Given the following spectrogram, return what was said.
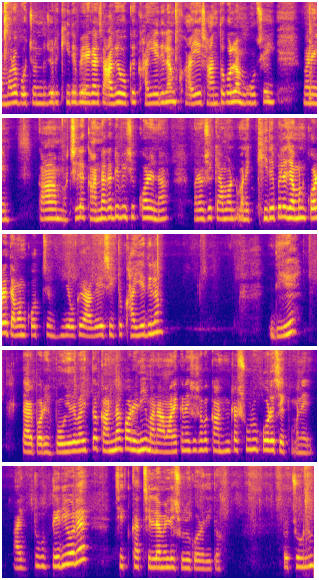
আমারও প্রচণ্ড জোরে খিদে পেয়ে গেছে। আগে ওকে খাইয়ে দিলাম, খাইয়ে শান্ত করলাম। ও সেই মানে ছেলে কান্নাকাটি বেশি করে না। মানে সে কেমন মানে খিদে পেলে যেমন করে তেমন করছে। দিয়ে ওকে আগে এসে একটু খাইয়ে দিলাম। দিয়ে তারপরে বৌদিদের বাড়িতে তো কান্না করেনি। মানে আমার এখানে এসে সবাই কান্নাটা শুরু করেছে। মানে একটু দেরি হলে চিৎকার, চিল্লামিল্লি শুরু করে দিত। তো চলুন,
